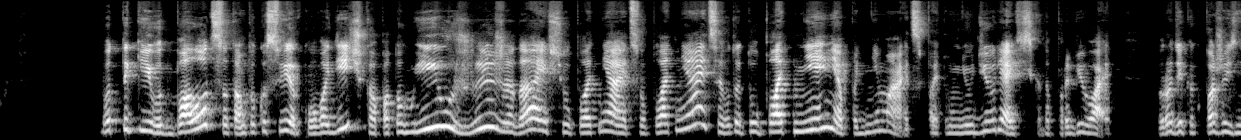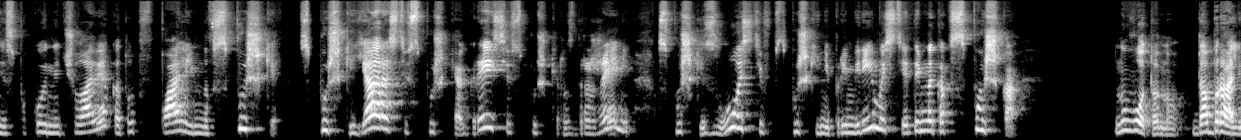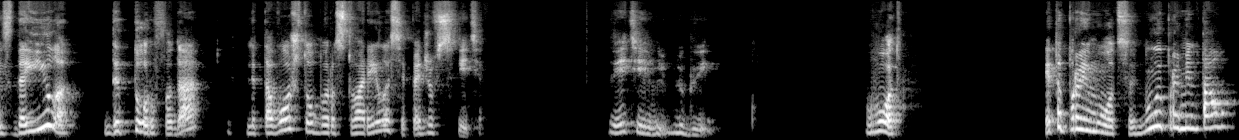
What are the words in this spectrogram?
Вот такие вот болотца, там только сверху водичка, а потом и жижа, да, и все уплотняется, уплотняется, и вот это уплотнение поднимается, поэтому не удивляйтесь, когда пробивает. Вроде как по жизни спокойный человек, а тут впали именно вспышки. Вспышки ярости, вспышки агрессии, вспышки раздражения, вспышки злости, вспышки непримиримости. Это именно как вспышка. Ну вот оно, добрались до ила, до торфа, да, для того, чтобы растворилось, опять же, в свете свете и в любви. Вот. Это про эмоции. Ну и про ментал.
